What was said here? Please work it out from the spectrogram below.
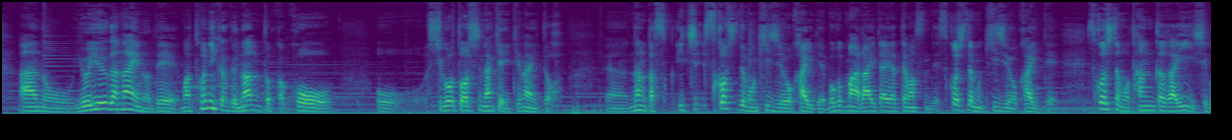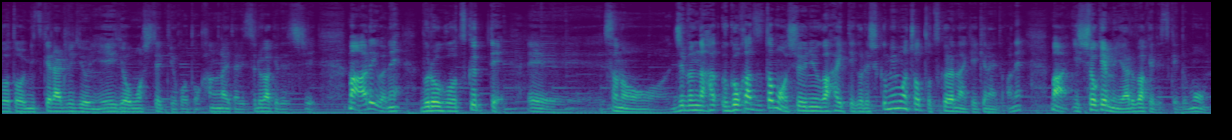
あの余裕がないので、まあとにかくなんとかこう仕事をしなきゃいけないと。なんか少しでも記事を書いて、僕、まあ、ライターやってますんで、少しでも記事を書いて、少しでも単価がいい仕事を見つけられるように営業もしてっていうことを考えたりするわけですし、まあ、あるいはね、ブログを作って、えーその、自分が動かずとも収入が入ってくる仕組みもちょっと作らなきゃいけないとかね。まあ、一生懸命やるわけですけども、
